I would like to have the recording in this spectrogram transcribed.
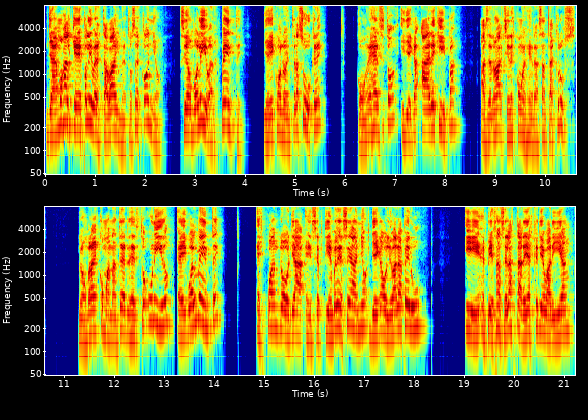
Llamemos al que es para liberar esta vaina. Entonces, coño, Simón Bolívar, vente. Y ahí cuando entra Sucre con un ejército y llega a Arequipa a hacer unas acciones con el general Santa Cruz. Lo nombran el comandante del ejército unido. E igualmente es cuando ya en septiembre de ese año llega Bolívar a Perú y empiezan a hacer las tareas que llevarían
